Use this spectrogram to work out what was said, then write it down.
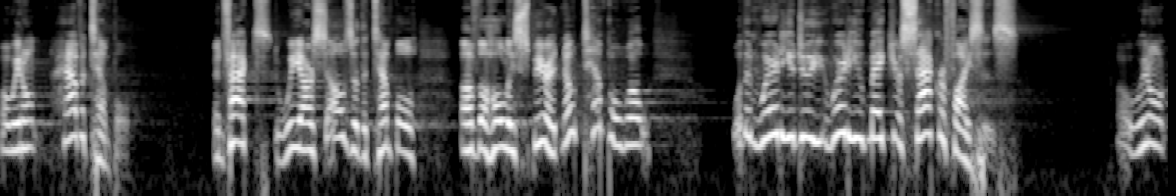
Well, we don't have a temple. In fact, we ourselves are the temple of the Holy Spirit. No temple. Well, well then where do you do where do you make your sacrifices? Oh, we don't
